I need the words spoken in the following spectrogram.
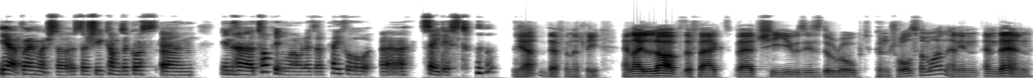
Yeah, very much so. So she comes across um, in her topping role as a playful uh, sadist. Yeah, definitely. And I love the fact that she uses the rope to control someone, and in and then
